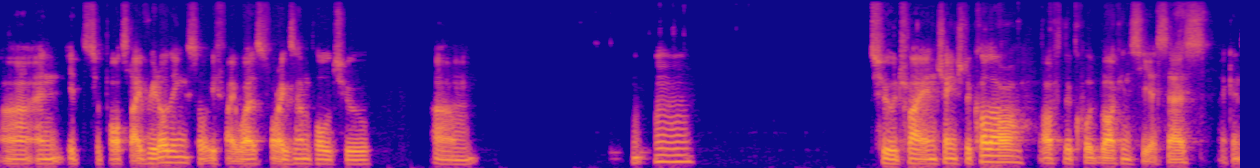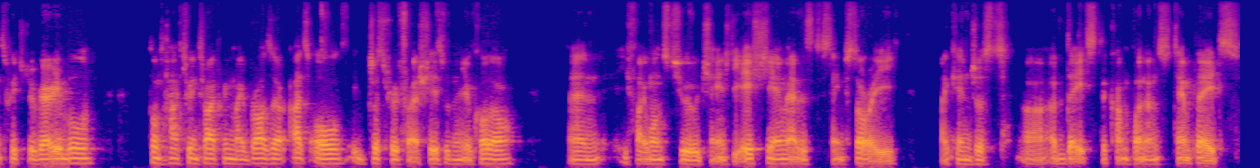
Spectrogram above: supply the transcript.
uh, and it supports live reloading. So if I was, for example, to um, to try and change the color of the code block in CSS. I can switch the variable. Don't have to interact with my browser at all. It just refreshes with a new color. And if I want to change the HTML, it's the same story. I can just uh, update the components templates,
